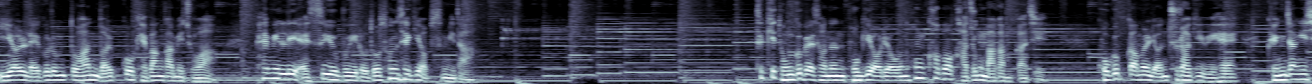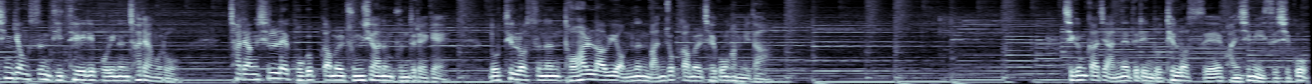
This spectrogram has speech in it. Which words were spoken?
2열 레그룸 또한 넓고 개방감이 좋아 패밀리 SUV로도 손색이 없습니다. 특히 동급에서는 보기 어려운 홈커버 가죽 마감까지 고급감을 연출하기 위해 굉장히 신경 쓴 디테일이 보이는 차량으로 차량 실내 고급감을 중시하는 분들에게 노틸러스는 더할 나위 없는 만족감을 제공합니다. 지금까지 안내드린 노틸러스에 관심이 있으시고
